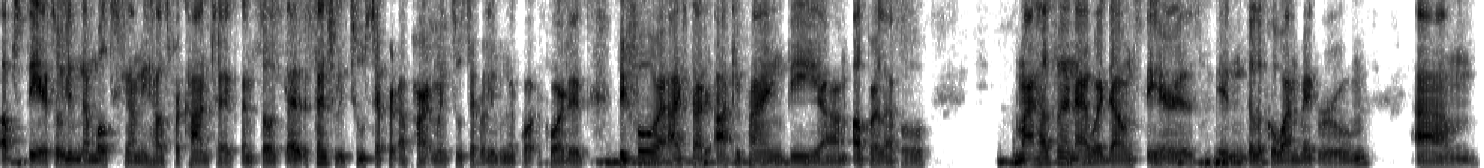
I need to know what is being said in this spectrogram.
upstairs. So we live in a multi-family house for context. And so it's essentially two separate apartments, two separate living quarters. Before I started occupying the um, upper level, my husband and I were downstairs in the little one bedroom. Um,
